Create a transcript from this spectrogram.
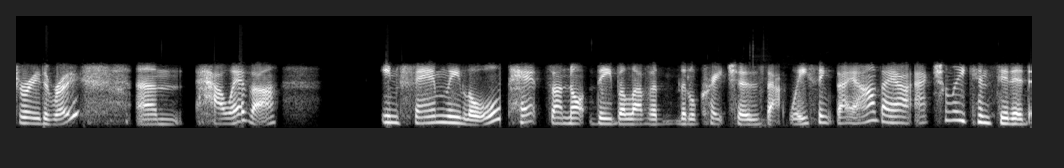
through the roof. Um, however, in family law, pets are not the beloved little creatures that we think they are. They are actually considered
